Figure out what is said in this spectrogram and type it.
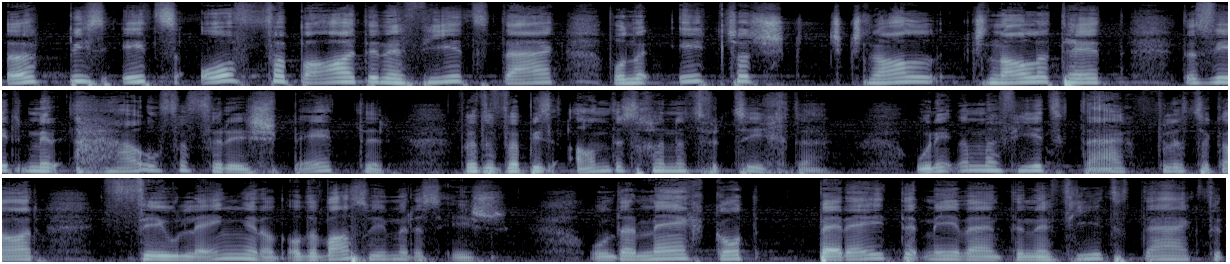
etwas jetzt offenbar in diesen 40 Tagen, wo er jetzt schon geschnall, geschnallt hat, das wird mir helfen für ihn später, vielleicht auf etwas anderes zu verzichten. Und nicht nur 40 Tage, vielleicht sogar viel länger oder was auch immer es ist. Und er merkt, Gott bereitet mich während diesen 40 Tagen für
